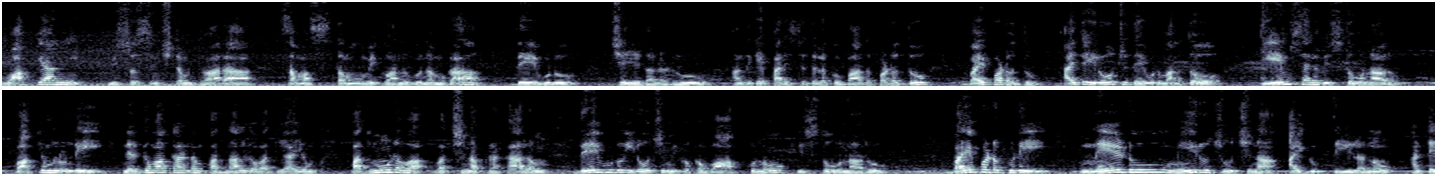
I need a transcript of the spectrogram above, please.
వాక్యాన్ని విశ్వసించటం ద్వారా సమస్తము మీకు అనుగుణముగా దేవుడు చేయగలడు. అందుకే పరిస్థితులకు బాధపడొద్దు భయపడొద్దు. అయితే ఈరోజు దేవుడు మనతో ఏం సెలవిస్తూ ఉన్నారు? వాక్యం నుండి నిర్గమాకాండం పద్నాలుగవ అధ్యాయం పదమూడవ వచ్చిన ప్రకారం దేవుడు ఈరోజు మీకు ఒక వాక్కును ఇస్తూ ఉన్నారు. భయపడకుడి నేడు మీరు చూచిన ఐగుప్తీయులను అంటే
